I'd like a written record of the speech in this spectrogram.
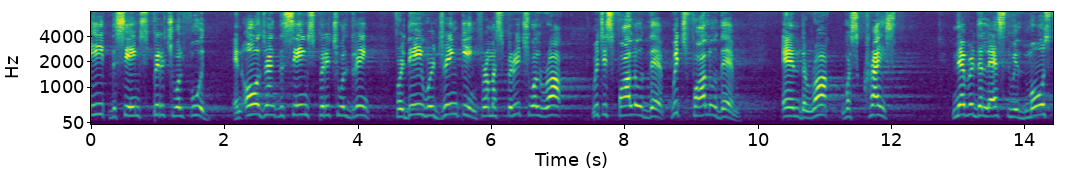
ate the same spiritual food, and all drank the same spiritual drink, for they were drinking from a spiritual rock which is followed them, which followed them, and the rock was Christ. Nevertheless, with most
